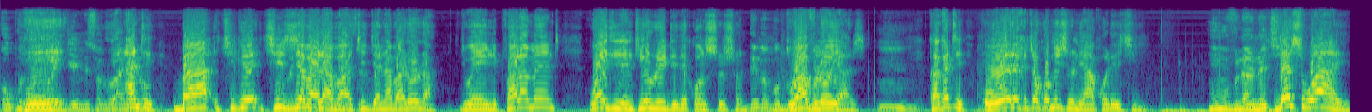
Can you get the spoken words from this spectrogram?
okuzueja emisolo anti ba kige kize balaba kijja na balola you were in parliament why didn't you read the constitution you have lawyers Mm. kakati owereketa commission mumuvunaana ki thats why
